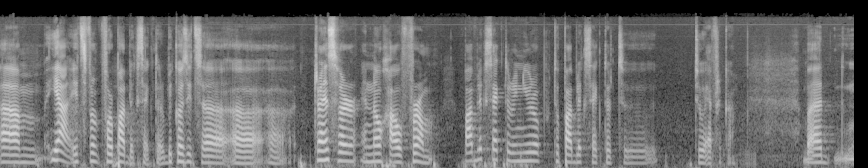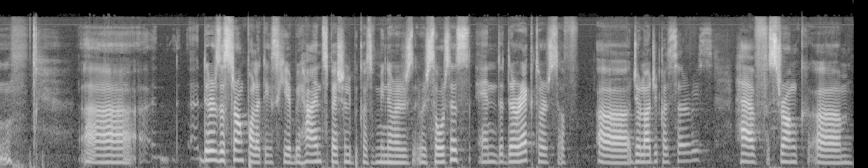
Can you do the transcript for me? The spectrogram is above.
Um, yeah, it's for for public sector because it's a, a, a transfer and know-how from public sector in Europe to public sector to to Africa. But uh, there's a strong politics here behind, especially because of mineral res resources, and the directors of uh, geological service have strong um,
